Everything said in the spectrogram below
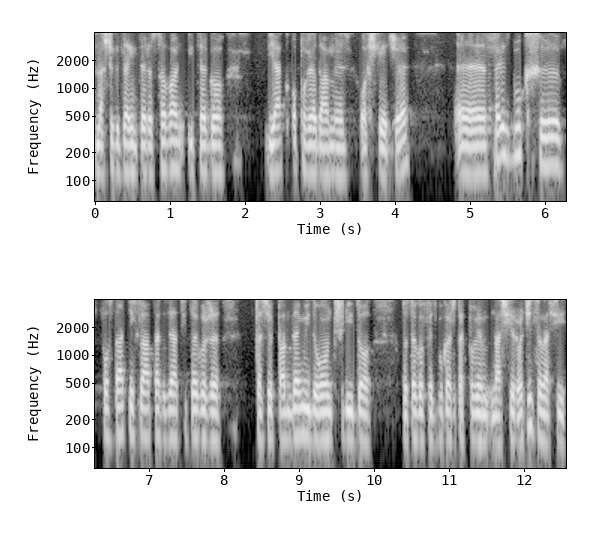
naszych zainteresowań i tego, jak opowiadamy o świecie. E, Facebook e, w ostatnich latach z racji tego, że w czasie pandemii dołączyli do, do tego Facebooka, że tak powiem, nasi rodzice, nasi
